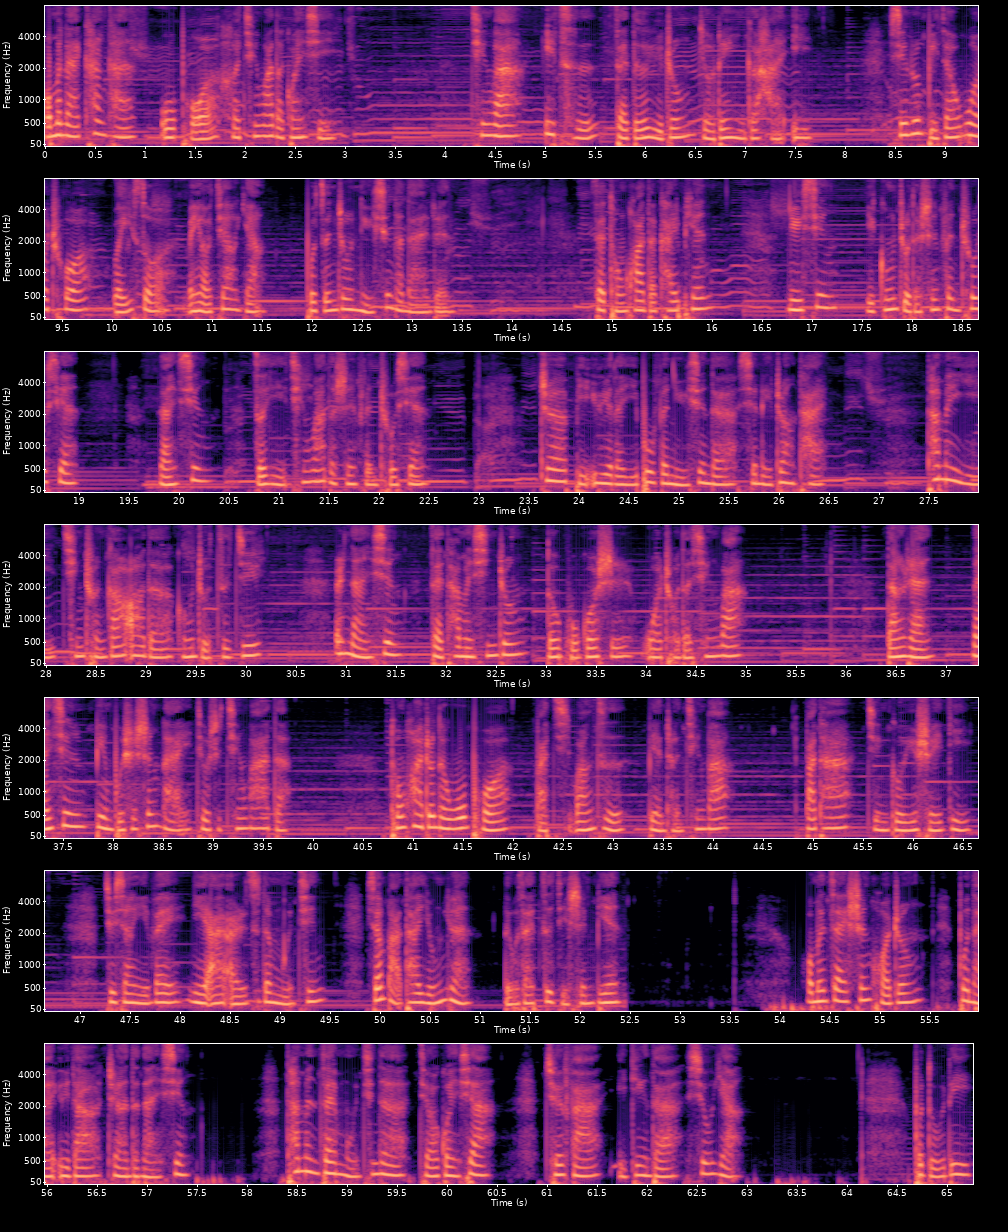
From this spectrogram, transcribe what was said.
我们来看看巫婆和青蛙的关系。青蛙一词在德语中有另一个含义。形容比较龌龊、猥琐、没有教养、不尊重女性的男人。在童话的开篇，女性以公主的身份出现，男性则以青蛙的身份出现。这比喻了一部分女性的心理状态：她们以清纯高傲的公主自居，而男性在她们心中都不过是龌龊的青蛙。当然。男性并不是生来就是青蛙的。童话中的巫婆把王子变成青蛙，把他禁锢于水底，就像一位溺爱儿子的母亲想把他永远留在自己身边。我们在生活中不难遇到这样的男性，他们在母亲的娇惯下缺乏一定的修养，不独立，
